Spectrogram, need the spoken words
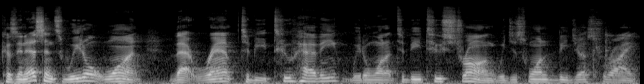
Because in essence, we don't want that ramp to be too heavy. We don't want it to be too strong. We just want it to be just right.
